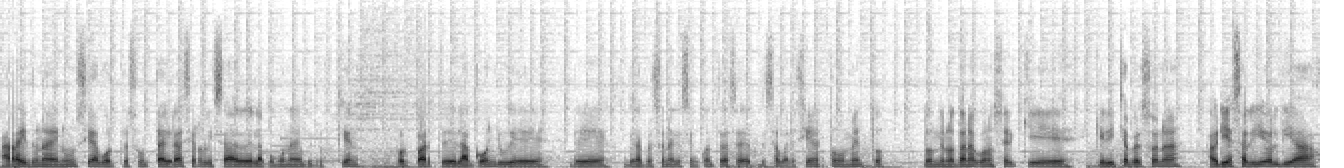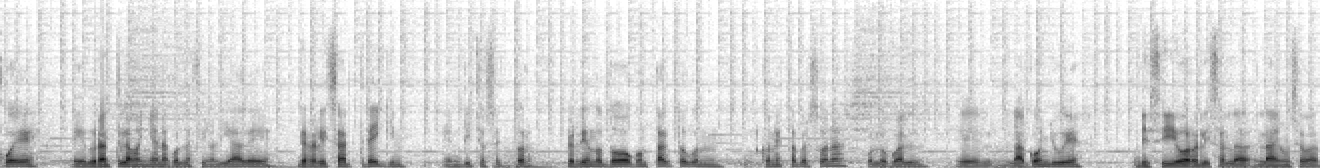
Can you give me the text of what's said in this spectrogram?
a raíz de una denuncia por presunta gracia realizada desde la comuna de Petrusquén por parte de la cónyuge de, la persona que se encuentra desaparecida en estos momentos, donde nos dan a conocer que, dicha persona habría salido el día jueves eh, durante la mañana con la finalidad de realizar trekking en dicho sector, perdiendo todo contacto con, esta persona, por lo cual la cónyuge decidió realizar la, denuncia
